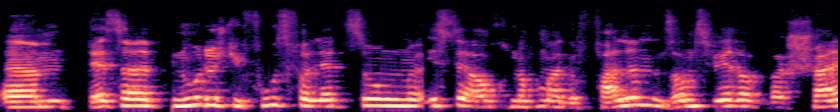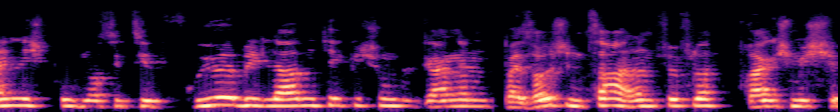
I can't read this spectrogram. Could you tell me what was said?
Ähm, deshalb nur durch die Fußverletzung ist er auch nochmal gefallen. Sonst wäre er wahrscheinlich prognostiziert früher über die Ladentheke schon gegangen. Bei solchen Zahlen, Pfiffler, frage ich mich,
